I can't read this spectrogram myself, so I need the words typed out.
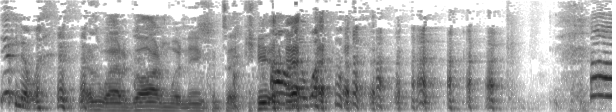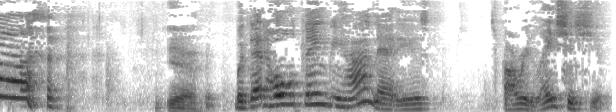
you know what? That's why the garden wasn't in Kentucky. oh, yeah. But that whole thing behind that is our relationship.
